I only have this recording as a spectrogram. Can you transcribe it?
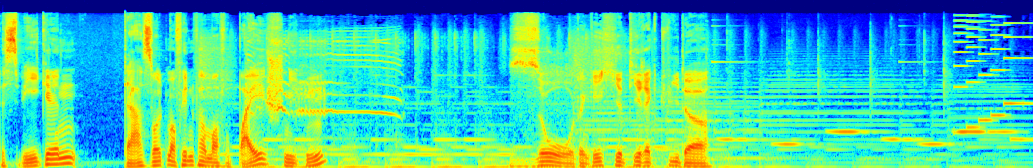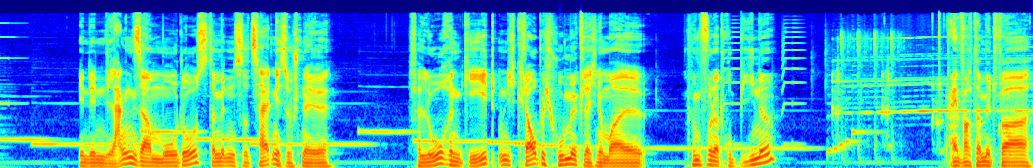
Deswegen, da sollten wir auf jeden Fall mal vorbeischnieken. So, dann gehe ich hier direkt wieder in den langsamen Modus, damit unsere Zeit nicht so schnell verloren geht. Und ich glaube, ich hole mir gleich nochmal 500 Rubine. Einfach damit wir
